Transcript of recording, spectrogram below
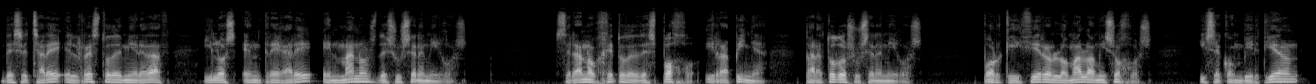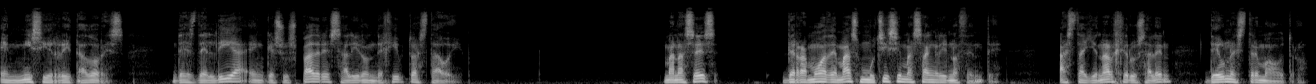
Desecharé el resto de mi heredad y los entregaré en manos de sus enemigos. Serán objeto de despojo y rapiña para todos sus enemigos, porque hicieron lo malo a mis ojos y se convirtieron en mis irritadores, desde el día en que sus padres salieron de Egipto hasta hoy. Manasés derramó además muchísima sangre inocente, hasta llenar Jerusalén de un extremo a otro.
